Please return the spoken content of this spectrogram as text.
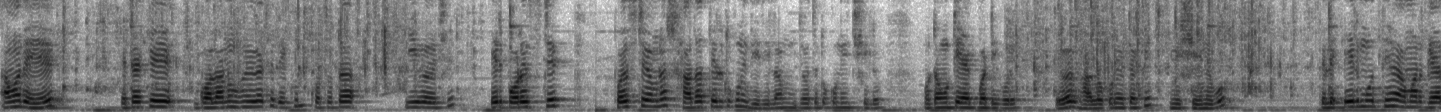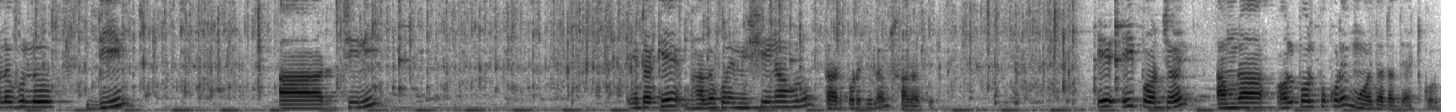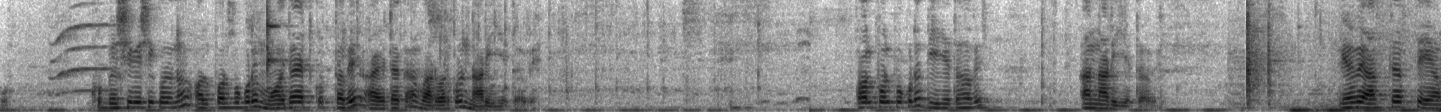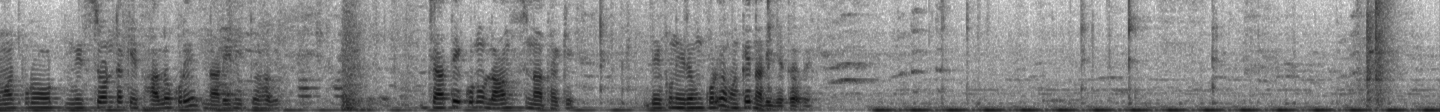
আমাদের এটাকে গলানো হয়ে গেছে, দেখুন কতটা ই হয়েছে। এর পরের স্টেপ পরের স্টেপ আমরা সাদা তেলটুকুনি দিয়ে দিলাম, যতটুকুনি ছিল, মোটামুটি এক বাটি করে। এবার ভালো করে এটাকে মিশিয়ে নেব। তাহলে এর মধ্যে আমার গেল হলো ডিম আর চিনি। এটাকে ভালো করে মিশিয়ে নেওয়া হলো, তারপরে দিলাম সাদা তেল। এই পর্যায়ে আমরা অল্প অল্প করে ময়দাটা অ্যাড করব। খুব বেশি বেশি করে নয়, অল্প অল্প করে ময়দা অ্যাড করতে হবে আর এটাকে বারবার করে নাড়িয়ে যেতে হবে। অল্প অল্প করে দিয়ে যেতে হবে আর নাড়িয়ে যেতে হবে। এভাবে আস্তে আস্তে আমার পুরো মিশ্রণটাকে ভালো করে নাড়িয়ে নিতে হবে। যাতে কোনো লাঞ্চ না থাকে। দেখুন এরকম করে আমাকে নাড়িয়ে যেতে হবে।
